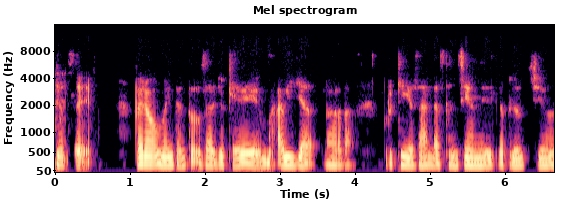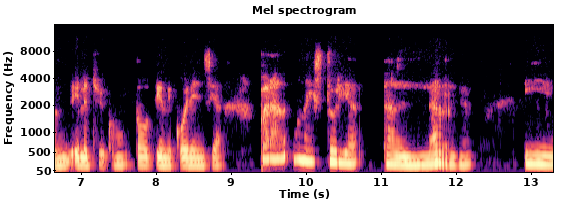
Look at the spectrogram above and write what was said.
Yo sé, pero me encantó, o sea, yo quedé maravillada, la verdad porque, o sea, las canciones, la producción, el hecho de cómo todo tiene coherencia para una historia tan larga. Y,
